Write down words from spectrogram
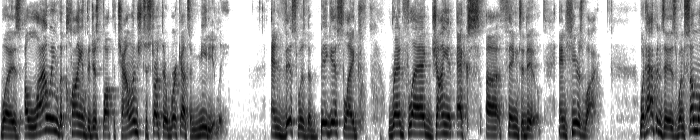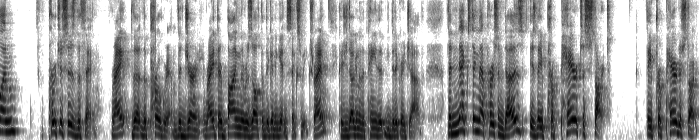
was allowing the client that just bought the challenge to start their workouts immediately. And this was the biggest, like, red flag, giant X uh, thing to do. And here's why. What happens is when someone purchases the thing, right? The, the program, the journey, right? They're buying the result that they're going to get in six weeks, right? Because you dug into the pain that you did a great job. The next thing that person does is they prepare to start. They prepare to start.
